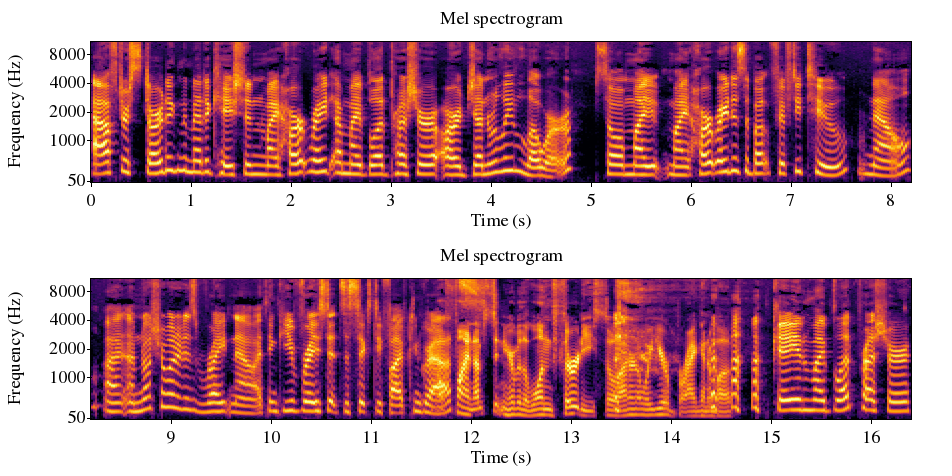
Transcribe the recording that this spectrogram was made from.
after starting the medication, my heart rate and my blood pressure are generally lower. So my my heart rate is about 52 now. I, I'm not sure what it is right now. I think you've raised it to 65. Oh, Congrats. fine. I'm sitting here with a 130, so I don't know what you're bragging about. Okay, and my blood pressure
